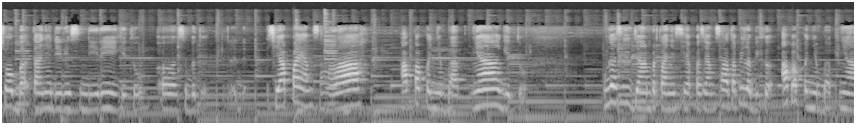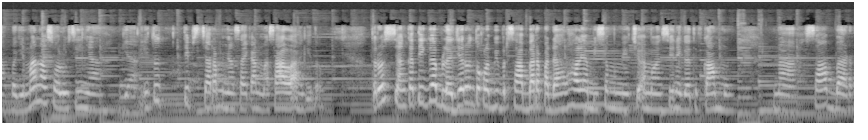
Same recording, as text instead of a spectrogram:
coba tanya diri sendiri gitu uh, sebetul siapa yang salah apa penyebabnya gitu. Enggak sih jangan bertanya siapa yang salah tapi lebih ke apa penyebabnya bagaimana solusinya. Ya itu tips cara menyelesaikan masalah gitu Terus yang ketiga belajar untuk lebih bersabar pada hal-hal yang bisa memicu emosi negatif kamu. Nah, sabar.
